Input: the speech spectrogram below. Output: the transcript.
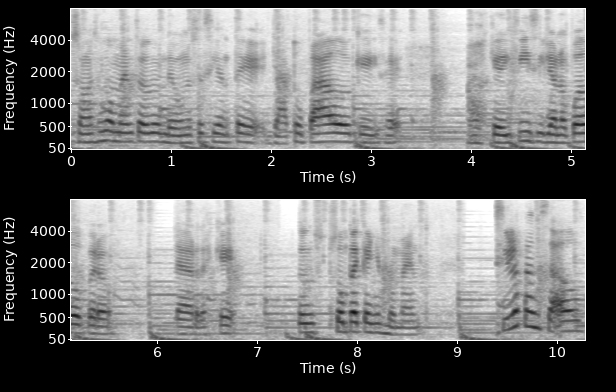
Son esos momentos donde uno se siente ya topado, que dice, oh, qué difícil, ya no puedo, pero la verdad es que son, pequeños momentos. Sí lo he pensado,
